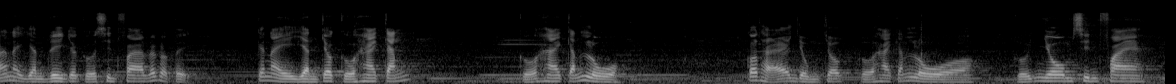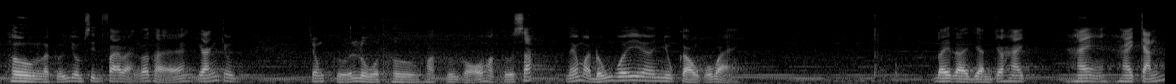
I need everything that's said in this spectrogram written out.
Khóa này dành riêng cho cửa sinh pha rất là tiện. Cái này dành cho cửa hai cánh, cửa hai cánh lùa. Có thể dùng cho cửa hai cánh lùa, cửa nhôm sinh pha thường là cửa nhôm sinh pha bạn có thể gắn cho trong cửa lùa thường hoặc cửa gỗ hoặc cửa sắt nếu mà đúng với ờ, nhu cầu của bạn. Đây là dành cho hai hai hai cánh.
